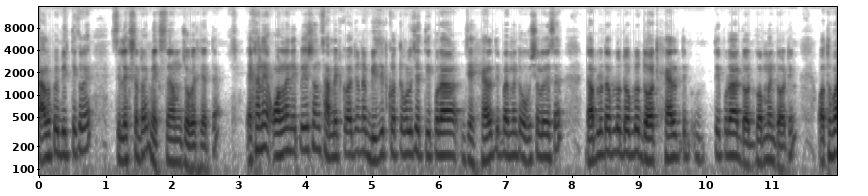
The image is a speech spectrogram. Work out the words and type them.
তার উপর ভিত্তি করে সিলেকশন হয় ম্যাক্সিমাম জবের ক্ষেত্রে। এখানে অনলাইন অ্যাপ্লিকেশন সাবমিট করার জন্য ভিজিট করতে বলেছে ত্রিপুরা যে হেলথ ডিপার্টমেন্ট অফিসিয়াল রয়েছে W W W dot health Tripura dot government dot in অথবা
